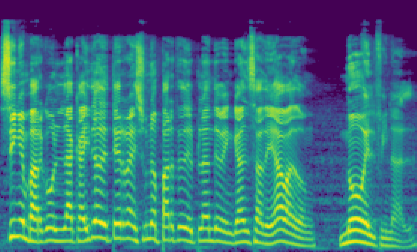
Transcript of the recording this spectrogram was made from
Sin embargo, la caída de Terra es una parte del plan de venganza de Abaddon, no el final.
